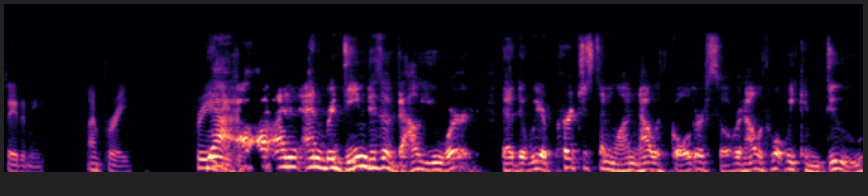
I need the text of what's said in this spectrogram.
say to me? I'm free. Free yeah, and, and redeemed is a value word that, that we are purchased and won, not with gold or silver, not with what we can do,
